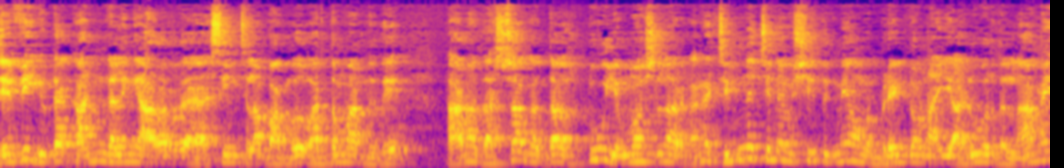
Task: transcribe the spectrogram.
ஜெஃபி கிட்ட கண் கலங்கி அழற சீன்ஸ் எல்லாம் பார்க்கும்போது வருத்தமா இருந்தது. ஆனால் தர்ஷா கத்தா டூ எமோஷனலாக இருக்காங்க. சின்ன சின்ன விஷயத்துக்குமே அவங்க பிரேக் டவுன் ஆகி அழுவுறது எல்லாமே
